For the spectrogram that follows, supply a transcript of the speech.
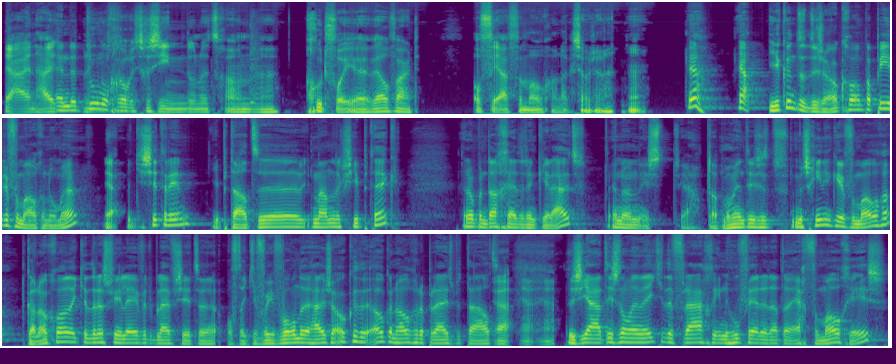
Ja, en huis. En de toen nog- historisch gezien doen het gewoon eh, goed voor je welvaart. Of ja, vermogen, laat ik het zo zeggen. Ja. Ja, ja, je kunt het dus ook gewoon papieren vermogen noemen. Hè? Ja. Want je zit erin, je betaalt eh maandelijks je hypotheek. En op een dag ga je er een keer uit. En dan is het, ja, op dat moment is het misschien een keer vermogen. Het kan ook gewoon dat je de rest van je leven er blijft zitten. Of dat je voor je volgende huis ook, ook een hogere prijs betaalt. Ja, ja, ja. Dus ja, het is nog een beetje de vraag in hoeverre dat er echt vermogen is.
